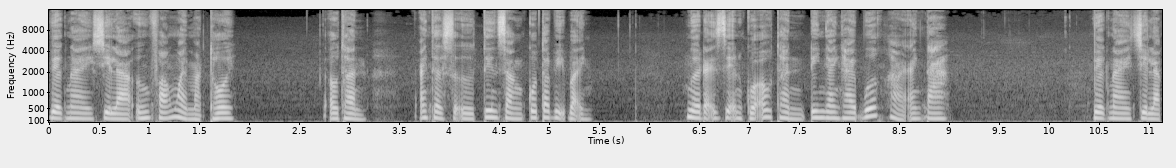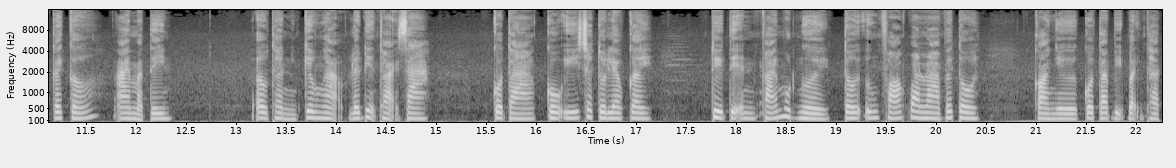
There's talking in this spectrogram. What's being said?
Việc này chỉ là ứng phó ngoài mặt thôi. Âu Thần, anh thật sự tin rằng cô ta bị bệnh. Người đại diện của Âu Thần đi nhanh hai bước hỏi anh ta. Việc này chỉ là cái cớ, ai mà tin. Âu Thần kiêu ngạo lấy điện thoại ra. Cô ta cố ý cho tôi leo cây. Tùy tiện phái một người tôi ứng phó qua loa với tôi. Coi như cô ta bị bệnh thật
